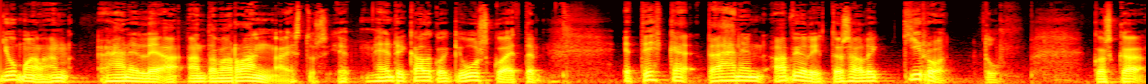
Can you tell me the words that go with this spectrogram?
Jumalan hänelle antama rangaistus. Ja Henrik alkoikin uskoa, että, että ehkä tämä hänen avioliittonsa oli kirottu, koska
